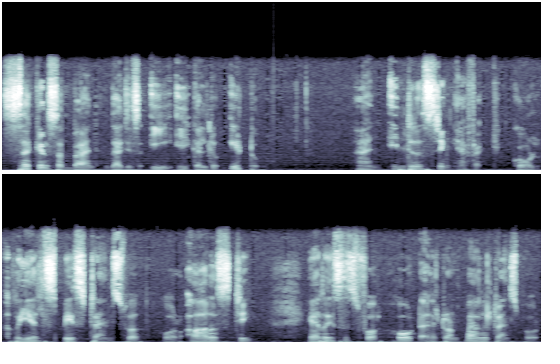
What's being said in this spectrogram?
second subband that is E equal to E2. An interesting effect called real space transfer or RST arises for hot electron parallel transport.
